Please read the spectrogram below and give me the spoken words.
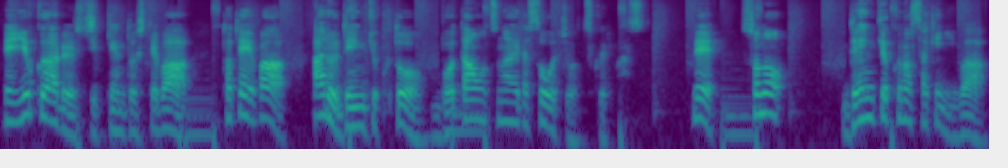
で、よくある実験としては、例えば、ある電極とボタンをつないだ装置を作ります。で、その電極の先には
